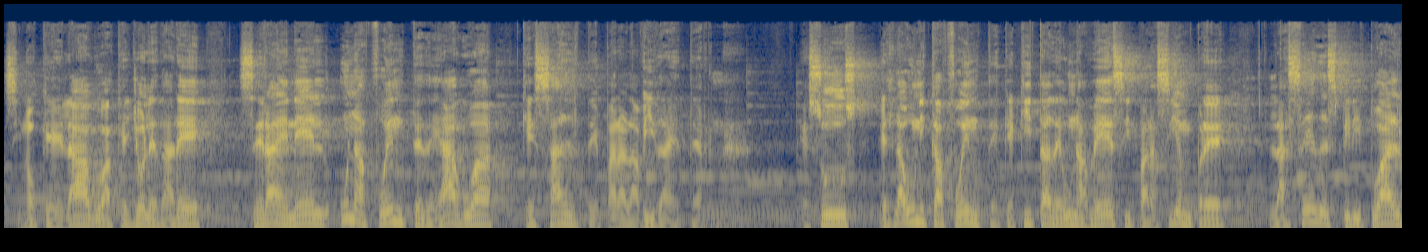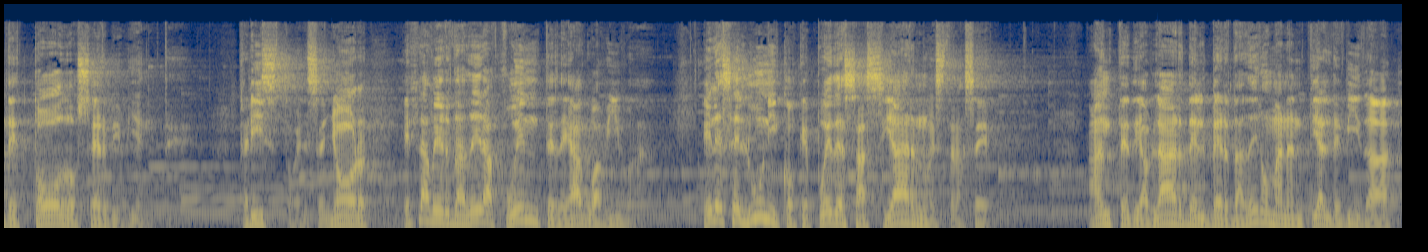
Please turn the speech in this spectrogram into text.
sino que el agua que yo le daré será en él una fuente de agua que salte para la vida eterna. Jesús es la única fuente que quita de una vez y para siempre la sed espiritual de todo ser viviente. Cristo, el Señor, es la verdadera fuente de agua viva. Él es el único que puede saciar nuestra sed. Antes de hablar del verdadero manantial de vida,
